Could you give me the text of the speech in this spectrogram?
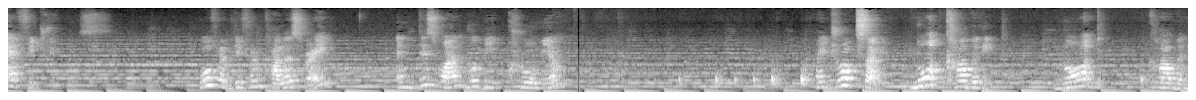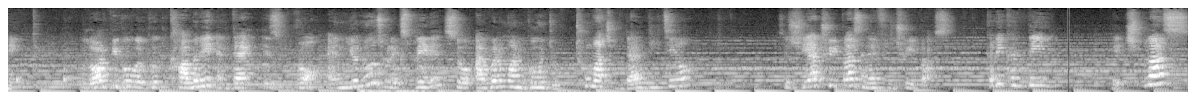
Fe3 plus. Both have different colors, right? And this one will be chromium hydroxide, not carbonate. Not carbonate. A lot of people will put carbonate and that is wrong. And your notes will explain it, so I wouldn't want to go into too much of that detail. So Cr3 plus and Fe3 plus. Can it contain H plus?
